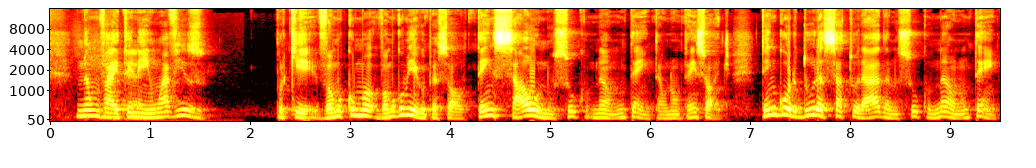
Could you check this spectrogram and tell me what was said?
Não vai ter é. nenhum aviso. Porque, vamos, com, vamos comigo, pessoal. Tem sal no suco? Não, não tem. Então não tem sódio. Tem gordura saturada no suco? Não, não tem.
